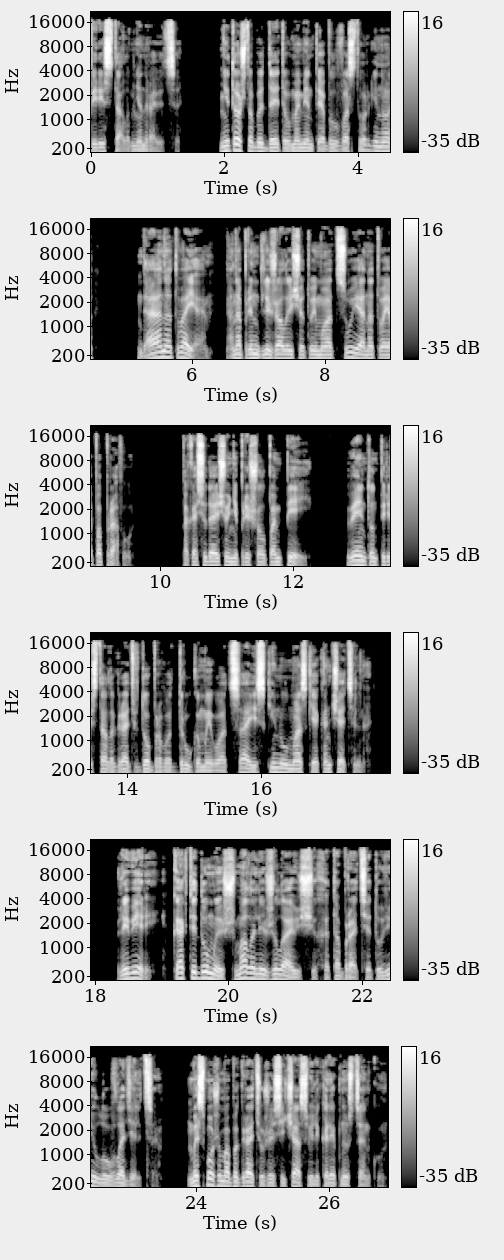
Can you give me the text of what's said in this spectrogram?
перестало мне нравиться. Не то чтобы до этого момента я был в восторге, но... Да, она твоя. Она принадлежала еще твоему отцу, и она твоя по праву. Пока сюда еще не пришел Помпей. Вейнтон перестал играть в доброго друга моего отца и скинул маски окончательно. Ливерий, как ты думаешь, мало ли желающих отобрать эту виллу у владельца? Мы сможем обыграть уже сейчас великолепную сценку.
